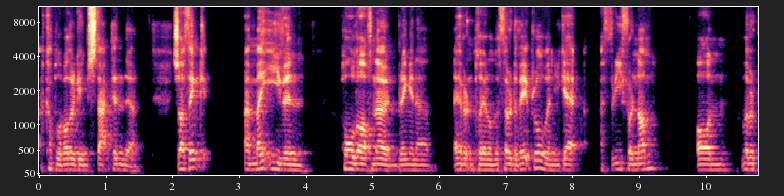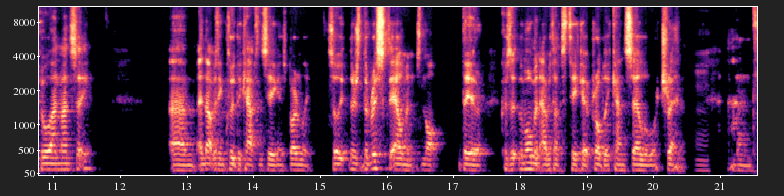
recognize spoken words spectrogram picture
a couple of other games stacked in there. So I think I might even hold off now and bring in a Everton player on the third of April when you get a three for none on Liverpool and Man City, um, and that would include the captaincy against Burnley. So there's the risk element is not there because at the moment I would have to take out probably Cancelo or Trent, mm. and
